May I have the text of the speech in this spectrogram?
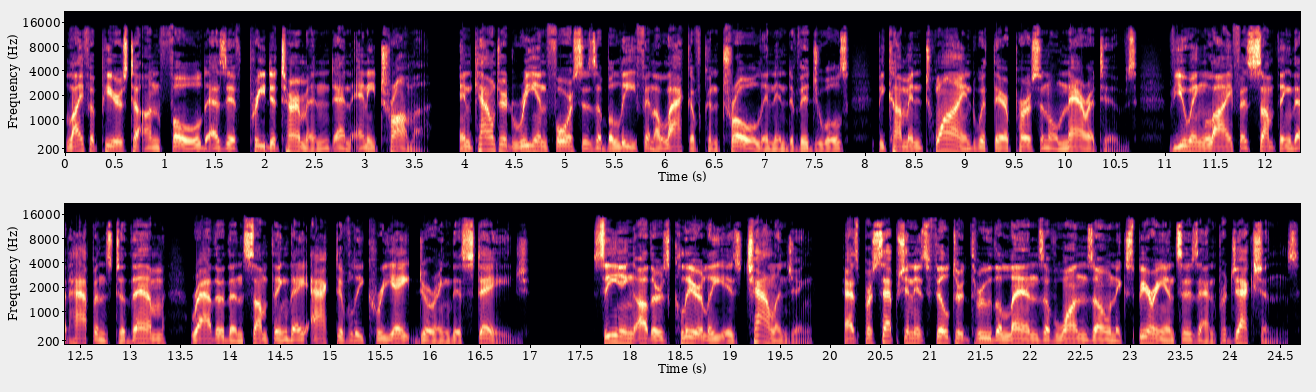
Life appears to unfold as if predetermined and any trauma encountered reinforces a belief in a lack of control in individuals become entwined with their personal narratives, viewing life as something that happens to them rather than something they actively create during this stage. Seeing others clearly is challenging, as perception is filtered through the lens of one's own experiences and projections.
